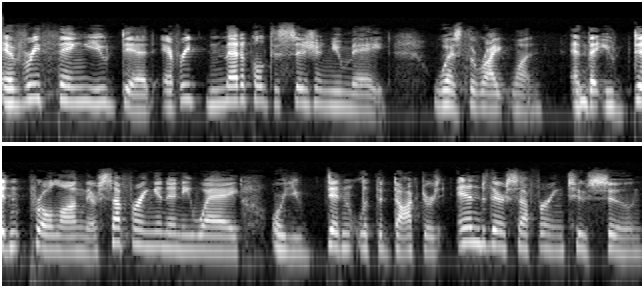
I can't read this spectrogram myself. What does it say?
everything you did, every medical decision you made was the right one and that you didn't prolong their suffering in any way or you didn't let the doctors end their suffering too soon.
